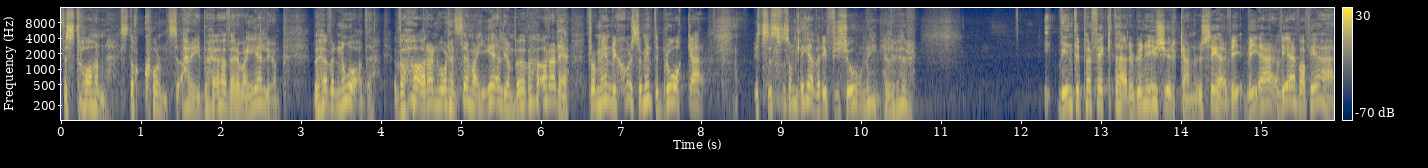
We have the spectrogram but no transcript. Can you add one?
för stan, Stockholm, Sverige behöver evangelium, behöver nåd, behöver höra nådens evangelium, behöver höra det från människor som inte bråkar, som lever i försoning, eller hur? Vi är inte perfekta här, du är ny i kyrkan, du ser, vi, vi, är, vi är vad vi är.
